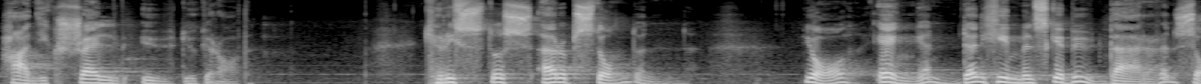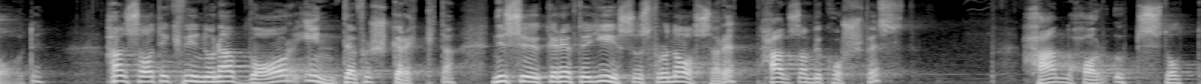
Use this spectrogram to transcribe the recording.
han gick själv ut ur graven. Kristus är uppstånden. Ja, ängeln, den himmelske budbäraren, sa det. Han sa till kvinnorna, var inte förskräckta. Ni söker efter Jesus från Nasaret, han som blev korsfäst. Han har uppstått,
